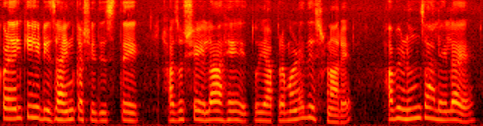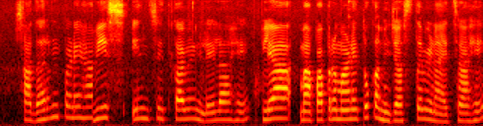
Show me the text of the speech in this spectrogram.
कळेल की ही डिझाईन कशी दिसते. हा जो शेला आहे तो याप्रमाणे दिसणार आहे. हा विणून झालेला आहे. साधारणपणे हा वीस इंच इतका विणलेला आहे. आपल्या मापाप्रमाणे तो कमी जास्त विणायचा आहे.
